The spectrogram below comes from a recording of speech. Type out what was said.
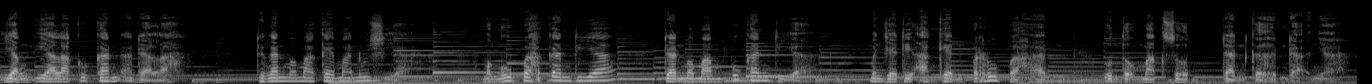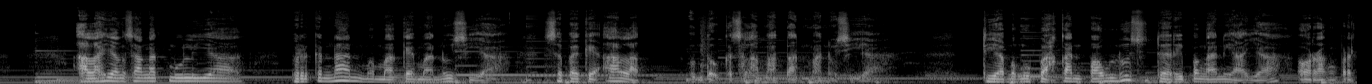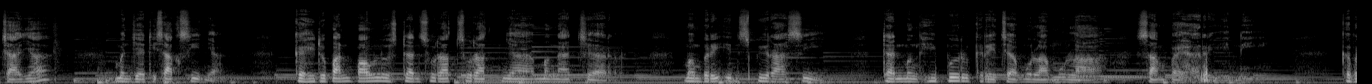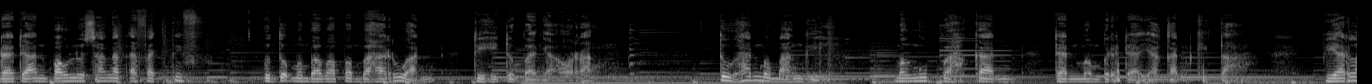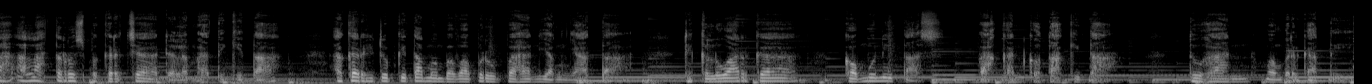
Yang ia lakukan adalah dengan memakai manusia, mengubahkan dia dan memampukan dia menjadi agen perubahan untuk maksud dan kehendaknya. Allah yang sangat mulia berkenan memakai manusia sebagai alat untuk keselamatan manusia. Dia mengubahkan Paulus dari penganiaya orang percaya menjadi saksinya. Kehidupan Paulus dan surat-suratnya mengajar, memberi inspirasi, dan menghibur gereja mula-mula sampai hari ini. Keberadaan Paulus sangat efektif untuk membawa pembaharuan di hidup banyak orang. Tuhan memanggil, mengubahkan, dan memberdayakan kita Biarlah Allah terus bekerja dalam hati kita, agar hidup kita membawa perubahan yang nyata di keluarga, komunitas, bahkan kota kita. Tuhan memberkati.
